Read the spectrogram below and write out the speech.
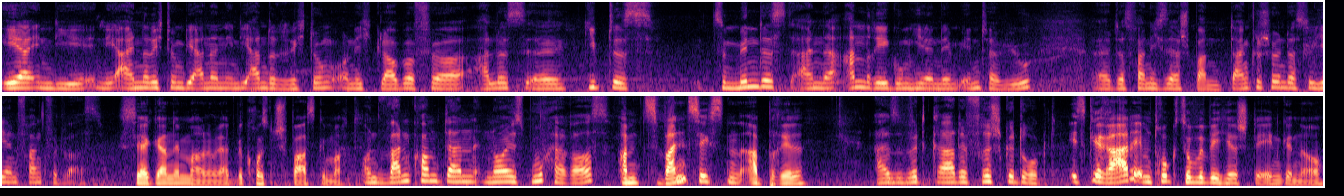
eher in die, in die eine Richtung, die anderen in die andere Richtung. Und ich glaube, für alles äh, gibt es zumindest eine Anregung hier in dem Interview. Äh, das fand ich sehr spannend. Dankeschön, dass du hier in Frankfurt warst. Sehr gerne, Manuel. Hat mir großen Spaß gemacht. Und wann kommt dann ein neues Buch heraus? Am 20. April. Also wird gerade frisch gedruckt. Ist gerade im Druck, so wie wir hier stehen, genau.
